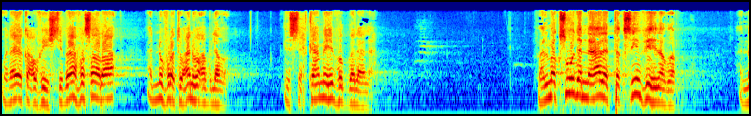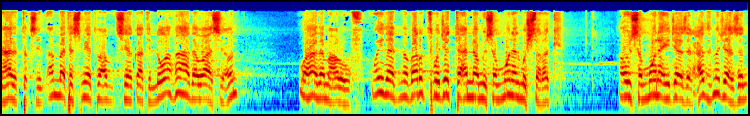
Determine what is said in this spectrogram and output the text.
ولا يقع فيه اشتباه فصار النفرة عنه أبلغ لاستحكامه في الضلالة. فالمقصود أن هذا التقسيم فيه نظر أن هذا التقسيم أما تسمية بعض سياقات اللغة فهذا واسع وهذا معروف. وإذا نظرت وجدت أنهم يسمون المشترك أو يسمون إيجاز الحذف مجازا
